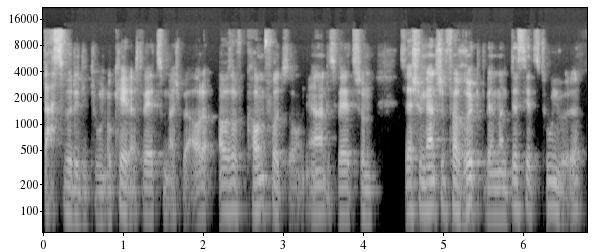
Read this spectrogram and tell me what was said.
das würde die tun. Okay, das wäre jetzt zum Beispiel out of, comfort zone. Ja, das wäre jetzt schon, das wäre schon ganz schön verrückt, wenn man das jetzt tun würde.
